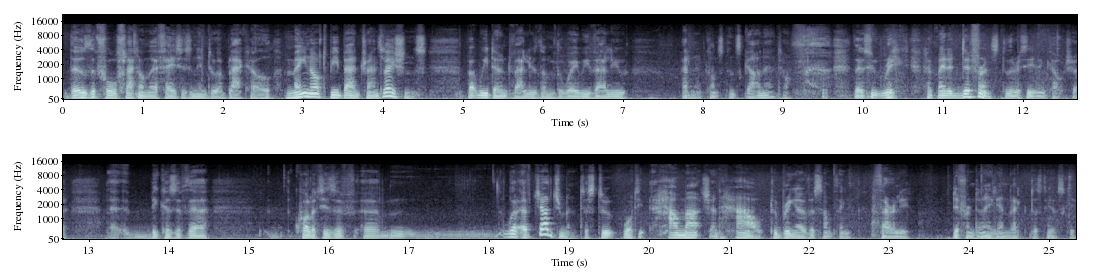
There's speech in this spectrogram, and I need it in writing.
those that fall flat on their faces and into a black hole may not be bad translations, but we don't value them the way we value. I don't know, Constance Garnett, or those who really have made a difference to the receiving culture uh, because of their qualities of um, well of judgment as to what how much and how to bring over something thoroughly different and alien like Dostoevsky.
